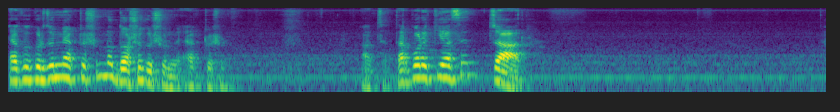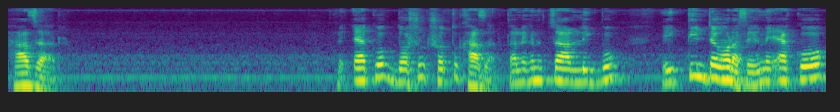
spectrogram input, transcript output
এককের জন্য একটা শূন্য, দশকের শূন্য একটা শূন্য। আচ্ছা তারপরে কি আছে? চার। হাজার। একক দশক শতক হাজার। তাহলে এখানে চার লিখব। এই তিনটা ঘর আছে, এখানে একক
